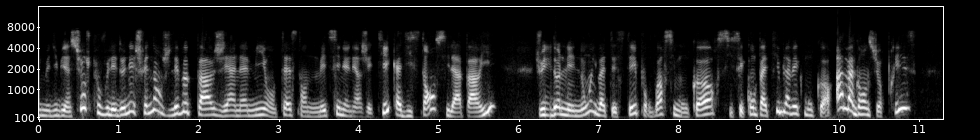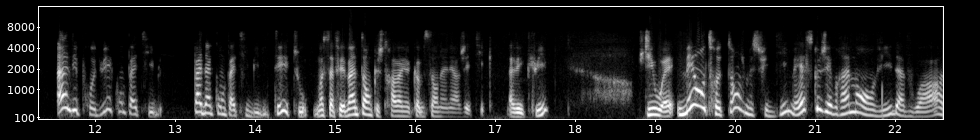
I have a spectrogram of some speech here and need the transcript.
Il me dit, bien sûr, je peux vous les donner. Je fais, non, je ne les veux pas. J'ai un ami, on teste en médecine énergétique à distance, il est à Paris. Je lui donne les noms, il va tester pour voir si mon corps, si c'est compatible avec mon corps. À ma grande surprise, un des produits est compatible. Pas d'incompatibilité et tout. Moi, ça fait 20 ans que je travaille comme ça en énergétique avec lui. Je dis ouais. Mais entre-temps, je me suis dit, mais est-ce que j'ai vraiment envie d'avoir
